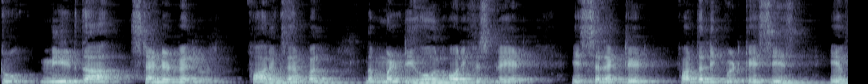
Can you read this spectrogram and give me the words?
to meet the standard values. For example, the multi-hole orifice plate is selected for the liquid cases if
